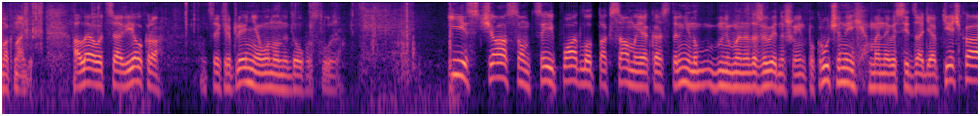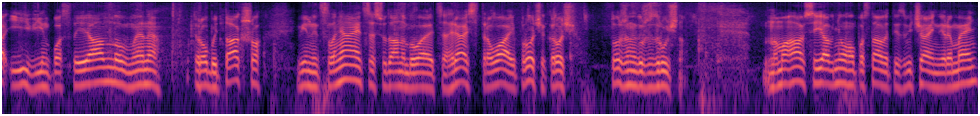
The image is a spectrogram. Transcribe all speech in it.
McNuggets. Але оця велкро, оце кріплення, воно недовго служить. І з часом цей падло так само, як і остальні. Ну, в мене навіть видно, що він покручений. В мене висить ззаді аптечка, і він постійно в мене робить так, що він відслоняється, сюди набивається грязь, трава і проче. Коротше, теж не дуже зручно. Намагався я в нього поставити звичайний ремень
